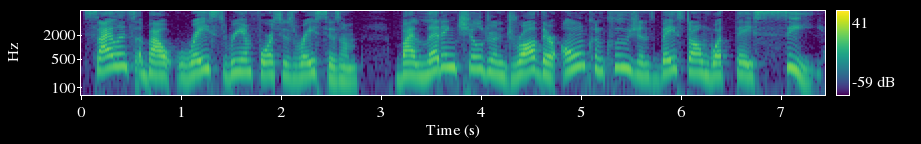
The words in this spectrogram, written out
silence about race reinforces racism by letting children draw their own conclusions based on what they see.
